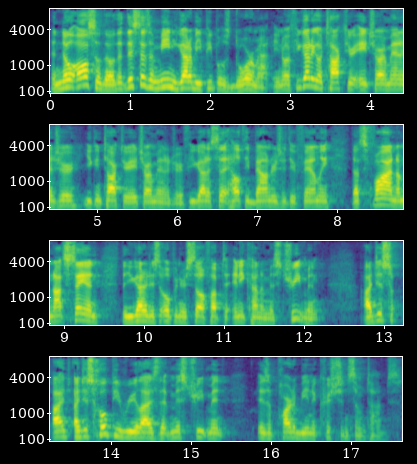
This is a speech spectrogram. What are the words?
And know also, though, that this doesn't mean you got to be people's doormat. You know, if you got to go talk to your HR manager, you can talk to your HR manager. If you got to set healthy boundaries with your family, that's fine. I'm not saying that you got to just open yourself up to any kind of mistreatment. I just, I, I just hope you realize that mistreatment is a part of being a Christian sometimes.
